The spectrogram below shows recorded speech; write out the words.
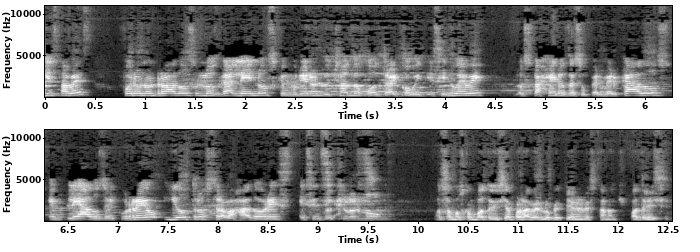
y esta vez fueron honrados los galenos que murieron luchando contra el COVID-19, los cajeros de supermercados, empleados del correo y otros trabajadores esenciales. Pasamos con Patricia para ver lo que tienen esta noche. Patricia.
